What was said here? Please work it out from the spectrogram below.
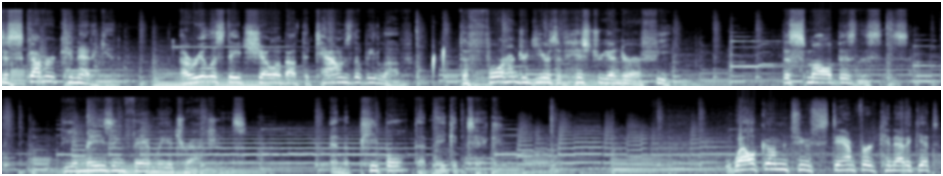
Discover Connecticut, a real estate show about the towns that we love, the 400 years of history under our feet, the small businesses, the amazing family attractions, and the people that make it tick. Welcome to Stamford, Connecticut.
